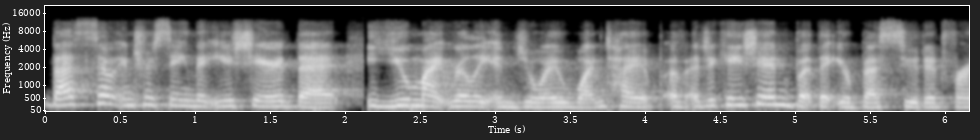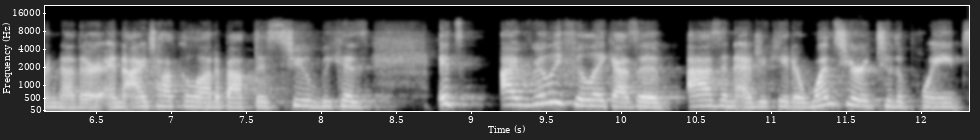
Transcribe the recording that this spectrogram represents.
That's so interesting that you shared that you might really enjoy one type of education, but that you're best suited for another. And I talk a lot about this too because it's I really feel like as a as an educator, once you're to the point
